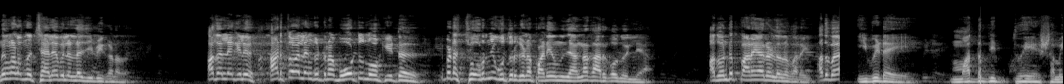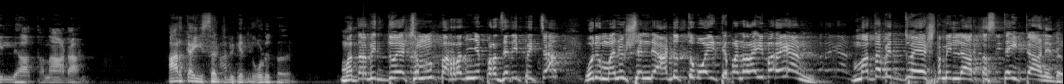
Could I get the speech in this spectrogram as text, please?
നിങ്ങളൊന്ന് ചെലവിലല്ല ജീവിക്കണത്. അതല്ലെങ്കിൽ അടുത്ത കൊല്ലം കിട്ടുന്ന വോട്ട് നോക്കിയിട്ട് ഇവിടെ ചൊറിഞ്ഞു കുത്തിരിക്കുന്ന പണിയൊന്നും ഞങ്ങൾക്ക് ആർക്കൊന്നുമില്ല അതുകൊണ്ട് പറയാനുള്ളത് പറയും. അത് ഇവിടെ മതവിദ്വേഷമില്ലാത്ത നാടാണ്. ആർക്കാ ഈ സർട്ടിഫിക്കറ്റ് കൊടുത്തത്? മതവിദ്വേഷം പറഞ്ഞ് പ്രചരിപ്പിച്ച ഒരു മനുഷ്യന്റെ അടുത്ത് പോയിട്ട് പിണറായി പറയാൻ മതവിദ്വേഷമില്ലാത്ത സ്റ്റേറ്റ് ആണിത്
